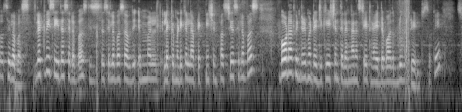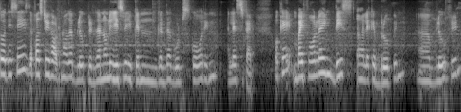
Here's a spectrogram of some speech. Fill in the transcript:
So syllabus. Let me see the syllabus. This is the syllabus of the ML like a medical lab technician first year syllabus. Board of Intermediate Education, Telangana State, Hyderabad, blueprints. Okay. So this is the first you have to know the blueprint. Then only easily you can get the good score in less time. Okay. By following this uh, like a blueprint, uh, blueprint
